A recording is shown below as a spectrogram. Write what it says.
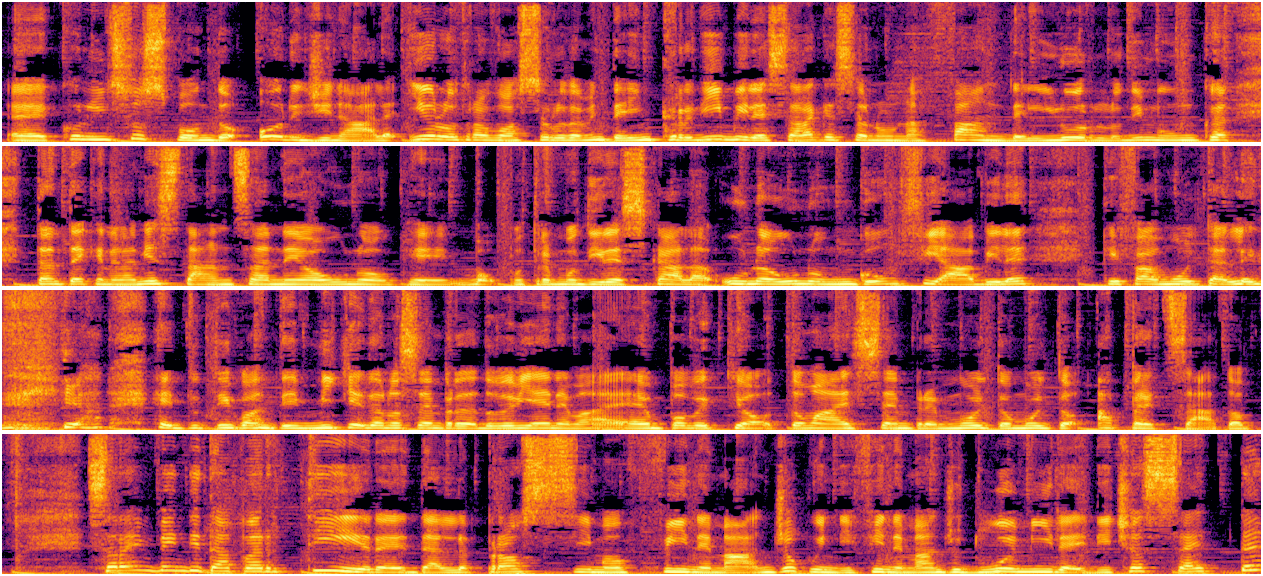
eh, con il suo sfondo originale. Io lo trovo assolutamente incredibile, sarà che sono una fan dell'urlo di Munch, tant'è che nella mia stanza ne ho uno che boh, potremmo dire scala 1 a 1, un gonfiabile che fa molta allegria e tutti quanti mi chiedono sempre da dove viene, ma è un po' vecchiotto, ma è sempre molto molto apprezzato. Sarà in vendita a partire dal prossimo fine maggio, quindi fine maggio 2017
